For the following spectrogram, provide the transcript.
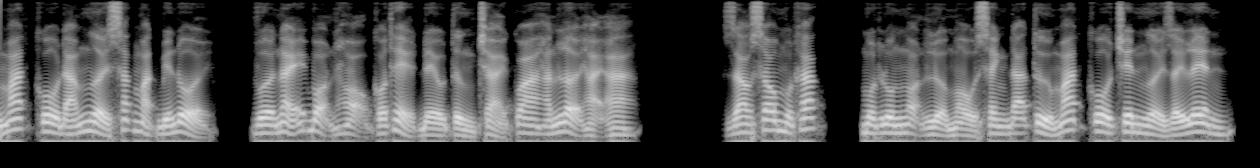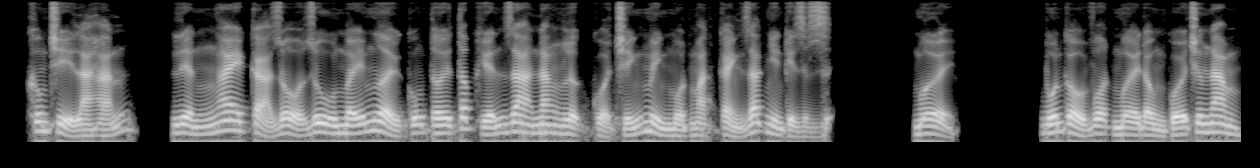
mát cô đám người sắc mặt biến đổi, vừa nãy bọn họ có thể đều từng trải qua hắn lợi hại a. À. Giao sau một khắc, một luồng ngọn lửa màu xanh đã từ mát cô trên người giấy lên, không chỉ là hắn, liền ngay cả rổ du mấy người cũng tới tấp khiến ra năng lực của chính mình một mặt cảnh giác nhìn kỳ dị. 10. Bốn cầu vượt 10 đồng cuối chương 5.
